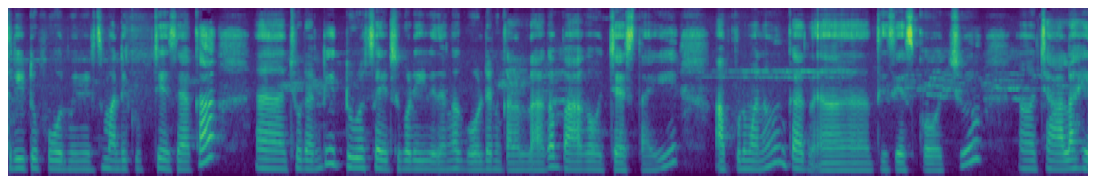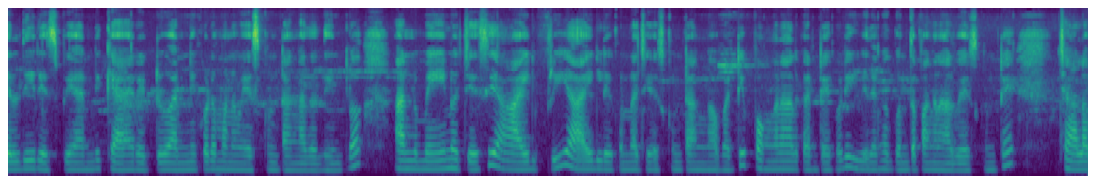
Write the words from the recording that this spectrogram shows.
త్రీ టు ఫోర్ మినిట్స్ మళ్ళీ కుక్ చేశాక చూడండి టూ సైడ్స్ కూడా ఈ విధంగా గోల్డెన్ కలర్ లాగా బాగా వచ్చేస్తాయి. అప్పుడు మనం ఇంకా తీసేసుకోవచ్చు. చాలా హెల్దీ రెసిపీ అండి. క్యారెట్ అన్నీ కూడా మనం వేసుకుంటాం కదా దీంట్లో. అండ్ మెయిన్ వచ్చేసి ఆయిల్ ఫ్రీ ఆయిల్ లేకుండా చేసుకుంటాం కాబట్టి పొంగనాల కంటే కూడా ఈ విధంగా గుంత పొంగనాలు వేసుకుంటే చాలా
